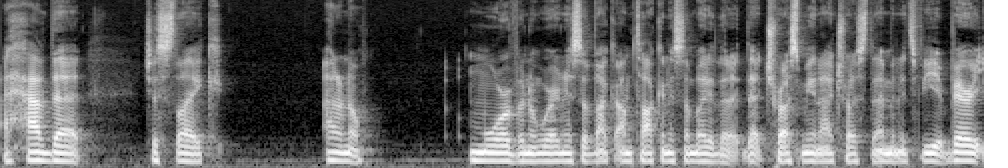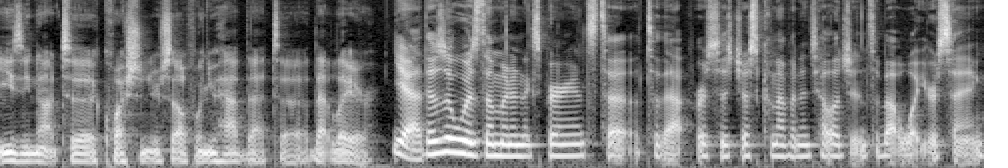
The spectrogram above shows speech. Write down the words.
I have that just like, I don't know, more of an awareness of like I'm talking to somebody that, that trusts me and I trust them, and it's ve- very easy not to question yourself when you have that uh, that layer. yeah there's a wisdom and an experience to, to that versus just kind of an intelligence about what you're saying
